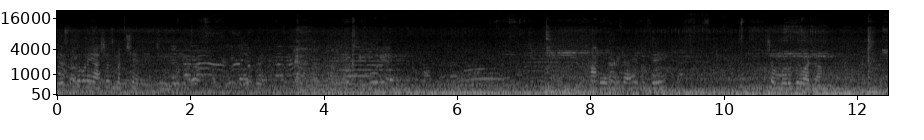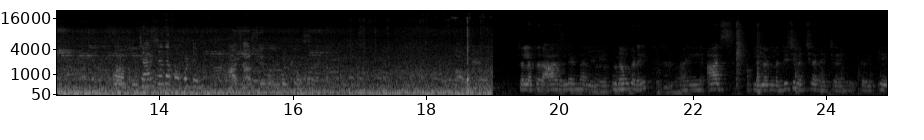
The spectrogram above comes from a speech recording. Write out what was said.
जास्त करून अशाच मच्छी आहेत. चिंबोरी हे चिंबोरी आहे. हा तिथे. शंभर रुपये वाटा. बापरे. चारशेचा पोपट आहे हा चारशे चला तर आज लँड आलेले आहे पूनमकडे. आणि आज आपल्याला नदीची मच्छी आणायची आहे. तर इथे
